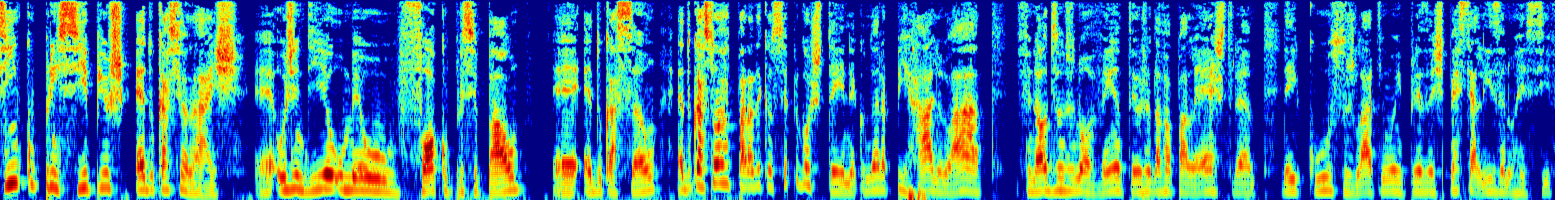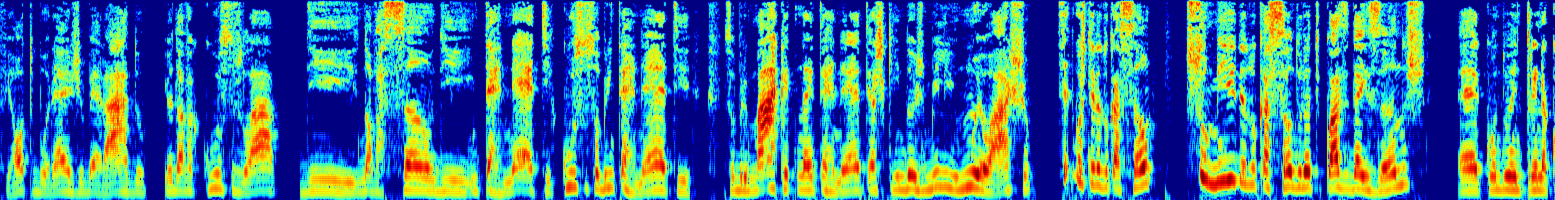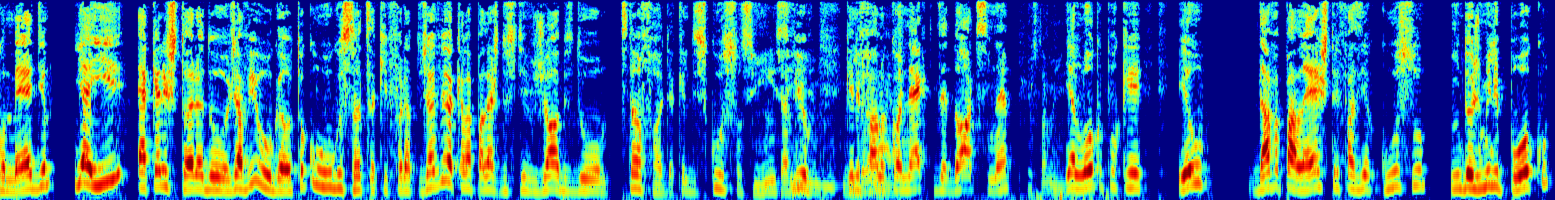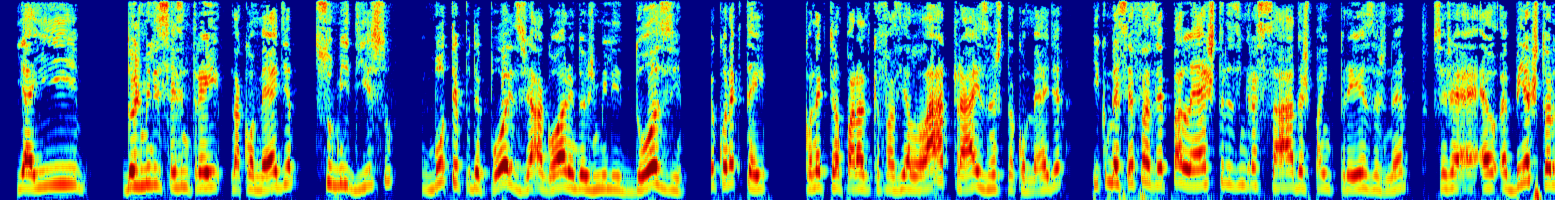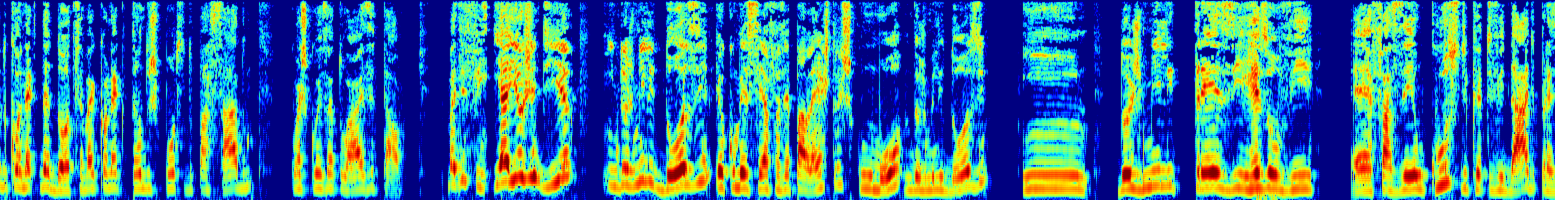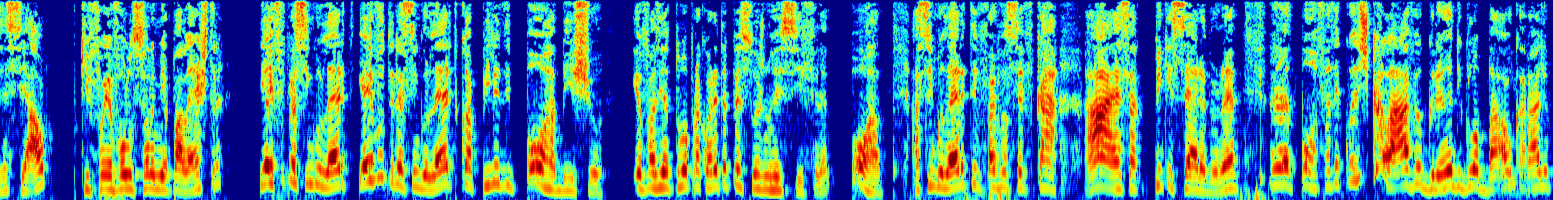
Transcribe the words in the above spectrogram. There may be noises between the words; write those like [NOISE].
cinco princípios educacionais. É, hoje em dia, o meu foco principal é educação. Educação é uma parada que eu sempre gostei, né? Quando eu era pirralho lá, no final dos anos 90, eu já dava palestra, dei cursos lá, tinha uma empresa especializa no Recife, Alto Buré, Gilberardo, e eu dava cursos lá de inovação, de internet, curso sobre internet, sobre marketing na internet, acho que em 2001, eu acho. Sempre gostei da educação, sumi da educação durante quase 10 anos, é, quando entrei na comédia. E aí é aquela história do. Já viu, Hugo? Eu tô com o Hugo Santos aqui fora. Já viu aquela palestra do Steve Jobs do Stanford, aquele discurso? Sim, Já sim, viu? muito Que ele fala. Connect the Dots, né? Justamente. E é louco porque eu dava palestra e fazia curso em 2000 e pouco. E aí, 2006 entrei na comédia, sumi disso. Um bom tempo depois, já agora em 2012, eu conectei. Conectei uma parada que eu fazia lá atrás, antes da comédia, e comecei a fazer palestras engraçadas para empresas, né? Ou seja, é, é- é bem a história do Connect the Dots. Você vai conectando os pontos do passado com as coisas atuais e tal. Mas enfim, e aí hoje em dia, em 2012, eu comecei a fazer palestras com humor, em 2012. Em 2013, resolvi é, fazer um curso de criatividade presencial, que foi a evolução da minha palestra. E aí fui pra Singularity, e aí voltei na Singularity com a pilha de, porra, bicho, eu fazia turma pra 40 pessoas no Recife, né? Porra, a Singularity faz você ficar, ah, essa pique cérebro, né? Ah, porra, fazer coisa escalável, grande, global, caralho.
